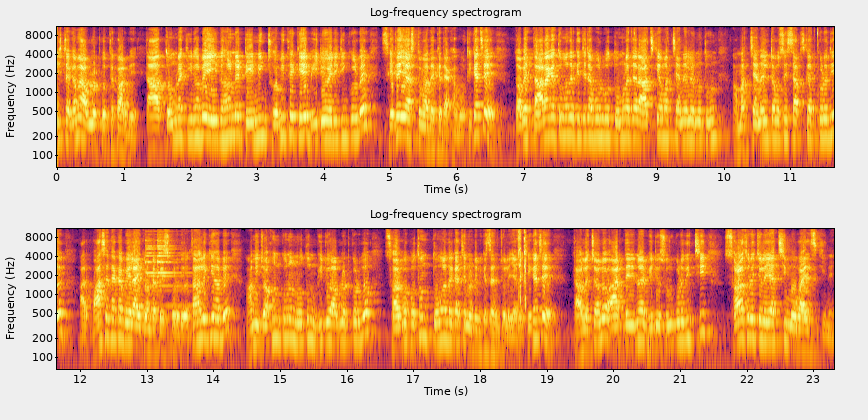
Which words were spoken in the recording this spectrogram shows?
ইনস্টাগ্রামে আপলোড করতে পারবে। তা তোমরা কীভাবে এই ধরনের ট্রেন্ডিং ছবি থেকে ভিডিও এডিটিং করবে, সেটাই আজ তোমাদেরকে দেখাবো, ঠিক আছে? তবে তার আগে তোমাদেরকে যেটা বলব, তোমরা যারা আজকে আমার চ্যানেলে নতুন, আমার চ্যানেলটা অবশ্যই সাবস্ক্রাইব করে দিও, আর পাশে থাকা বেল আইকনটা প্রেস করে দিও। তাহলে কি হবে? আমি যখন কোনো নতুন ভিডিও আপলোড করব, সর্বপ্রথম তোমাদের কাছে নোটিফিকেশন চলে যাবে, ঠিক আছে? তাহলে চলো আর দেরি নয় ভিডিও শুরু করে দিচ্ছি। সরাসরি চলে যাচ্ছি মোবাইল স্ক্রিনে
